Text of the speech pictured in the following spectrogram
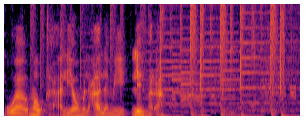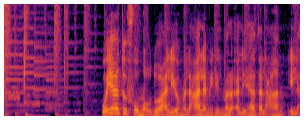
وموقع اليوم العالمي للمرأة. ويهدف موضوع اليوم العالمي للمرأة لهذا العام إلى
